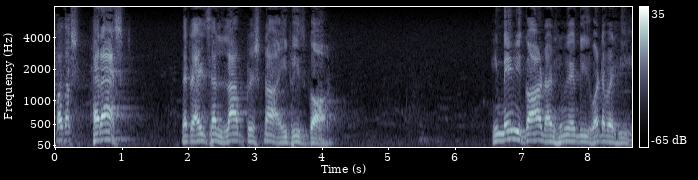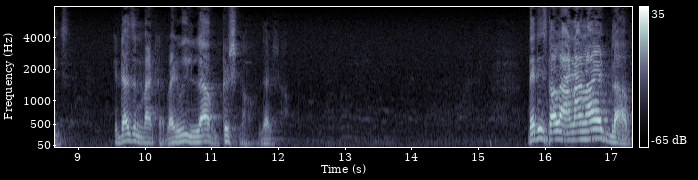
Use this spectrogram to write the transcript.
Padak harassed that I shall love Krishna if he is God. He may be God or he may be whatever he is. It doesn't matter, but we love Krishna, that's all. That is called unalloyed love.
